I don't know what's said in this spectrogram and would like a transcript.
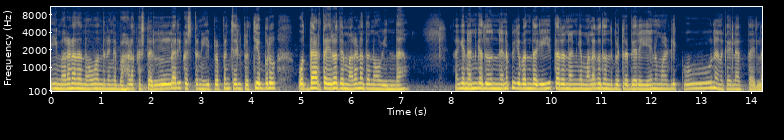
ಈ ಮರಣದ ನೋವು ಅಂದರೆ ನನಗೆ ಬಹಳ ಕಷ್ಟ. ಎಲ್ಲರಿಗೂ ಕಷ್ಟನೇ ಈ ಪ್ರಪಂಚದಲ್ಲಿ ಪ್ರತಿಯೊಬ್ಬರು ಒದ್ದಾಡ್ತಾ ಇರೋದೇ ಮರಣದ ನೋವಿಂದ. ಹಾಗೆ ನನಗೆ ಅದು ನೆನಪಿಗೆ ಬಂದಾಗ ಈ ಥರ ನನಗೆ ಮಲಗದೊಂದು ಬಿಟ್ಟರೆ ಬೇರೆ ಏನು ಮಾಡಲಿಕ್ಕೂ ನನ್ನ ಕೈಲಿ ಇಲ್ಲ.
